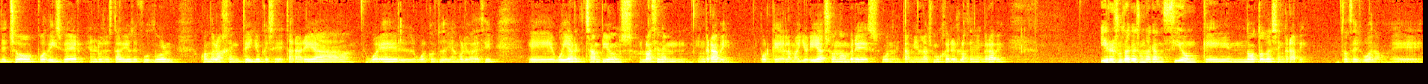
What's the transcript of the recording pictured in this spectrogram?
De hecho, podéis ver en los estadios de fútbol cuando la gente, yo que sé, tararea el Welcome to the Jungle, iba a decir, eh, We Are the Champions, lo hacen en, grave, porque la mayoría son hombres, bueno, y también las mujeres lo hacen en grave. Y resulta que es una canción que no toda es en grave. Entonces, bueno, eh,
